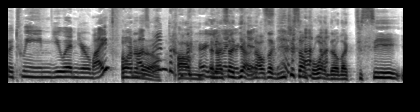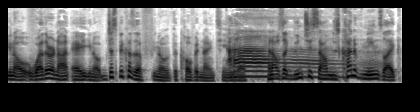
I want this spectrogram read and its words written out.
between you and your wife oh, or oh, no, husband. No, no. Or um, and I and said yeah, kids? and I was like nunchi saum for what? And they're like to see you know whether or not a you know just because of you know the COVID nineteen, you know, ah. and I was like. Nunchi just kind of means like,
